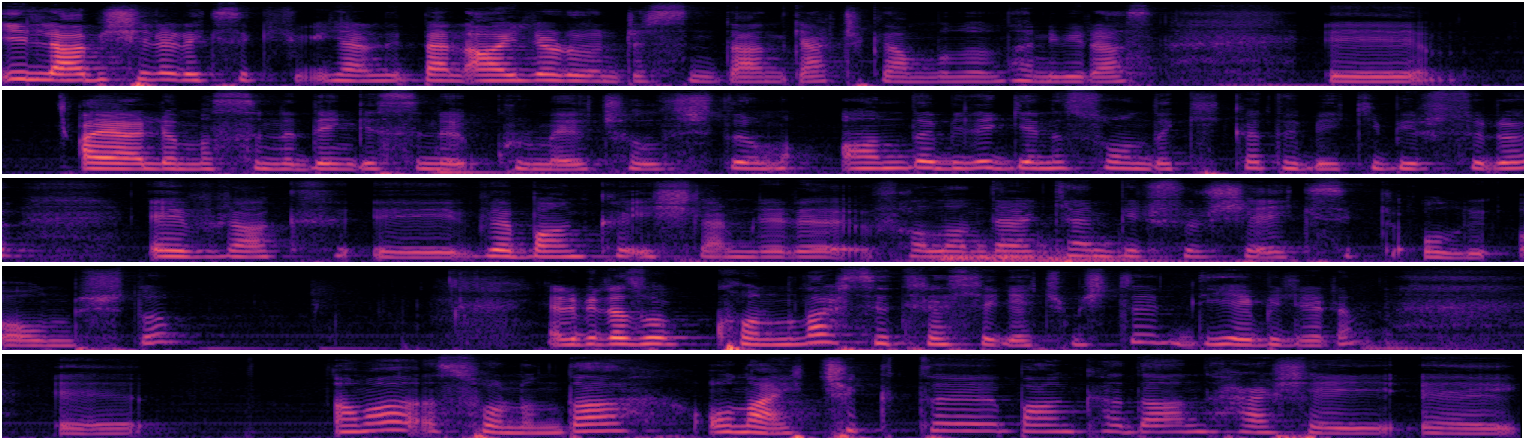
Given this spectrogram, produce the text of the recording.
illa bir şeyler eksik yani ben aylar öncesinden gerçekten bunun hani biraz e, ayarlamasını dengesini kurmaya çalıştığım anda bile gene son dakika tabii ki bir sürü evrak e, ve banka işlemleri falan derken bir sürü şey eksik ol, olmuştu. Yani biraz o konular stresle geçmişti diyebilirim. E, ama sonunda onay çıktı bankadan. Her şey e,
